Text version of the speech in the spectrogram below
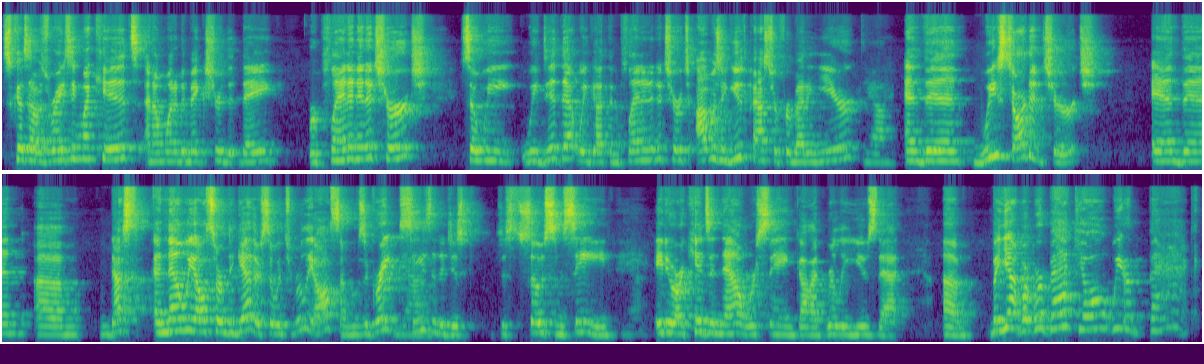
is because I was raising my kids, and I wanted to make sure that they were planted in a church. So we we did that. We got them planted in a church. I was a youth pastor for about a year, Yeah. and then we started church and then um, that's and now we all serve together. So it's really awesome. It was a great Yeah. season to just just sow some seed Yeah. into our kids, and now we're seeing God really use that. Um, but yeah, but we're back, y'all. We are back,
